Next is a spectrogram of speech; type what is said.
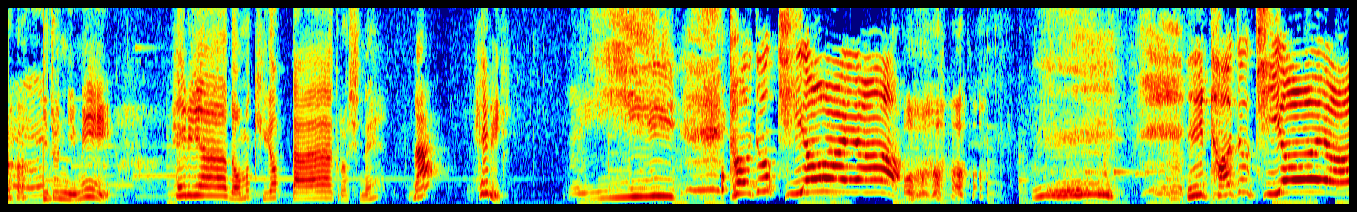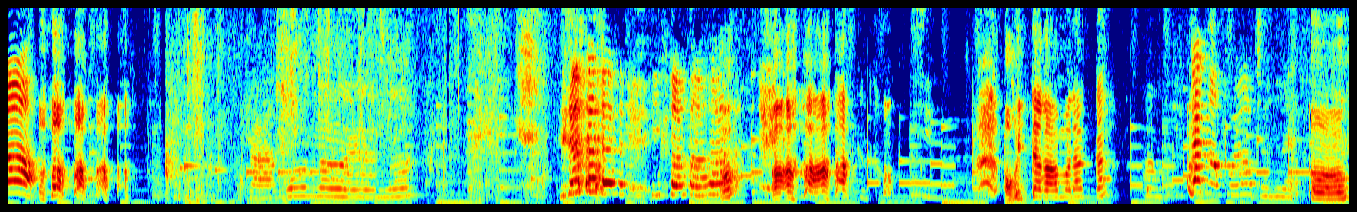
이주님이 혜리야 너무 귀엽다 그러시네. 나? 혜리. 이, 저도 귀여워요. 음, 이, 저도 귀여워요. 아, 아, 아, 그거? 어, 이따가 한번 할까? 이따가 보여줄래. 어.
